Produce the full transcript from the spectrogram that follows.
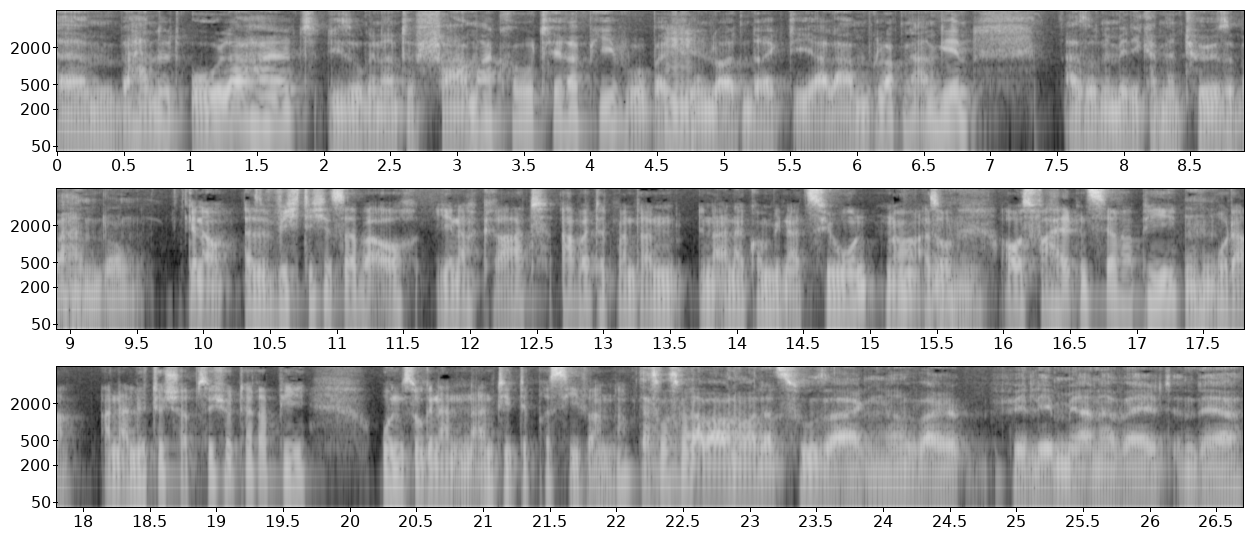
ähm, behandelt oder halt die sogenannte Pharmakotherapie, wo bei mhm. vielen Leuten direkt die Alarmglocken angehen, also eine medikamentöse Behandlung. Genau, also wichtig ist aber auch, je nach Grad arbeitet man dann in einer Kombination, ne? also mhm. aus Verhaltenstherapie mhm. oder analytischer Psychotherapie und sogenannten Antidepressivern. Ne? Das muss man aber auch nochmal dazu sagen, ne? weil wir leben ja in einer Welt, in der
